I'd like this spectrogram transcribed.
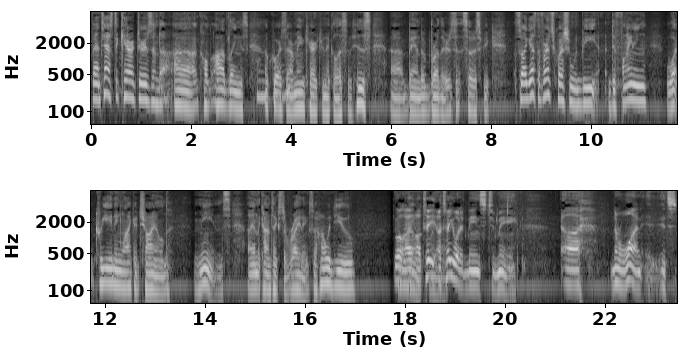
fantastic characters and uh, called Oddlings. Of course, our main character Nicholas and his uh, band of brothers, so to speak. So, I guess the first question would be defining what creating like a child means uh, in the context of writing. So, how would you? Well, would I, I'll tell you. explain I'll tell you what it means to me. Uh, number one, it- it's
